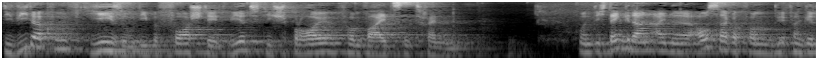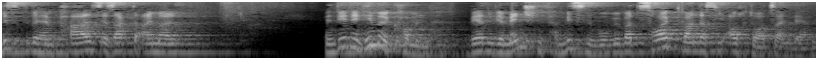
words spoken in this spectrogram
Die Wiederkunft Jesu, die bevorsteht, wird die Spreu vom Weizen trennen. Und ich denke da an eine Aussage vom Evangelisten Wilhelm Pahls. Er sagte einmal, wenn wir in den Himmel kommen, werden wir Menschen vermissen, wo wir überzeugt waren, dass sie auch dort sein werden.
